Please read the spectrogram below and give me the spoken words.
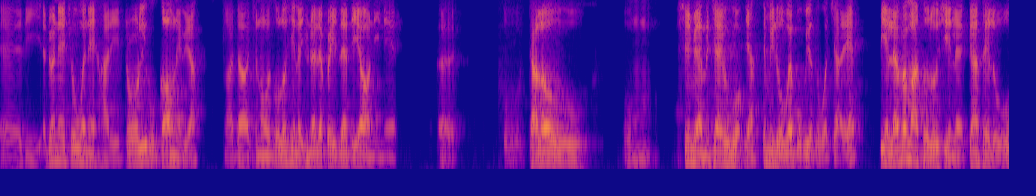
အဲဒီအတွင်းထဲချိုးဝင်တဲ့ဟာတွေတော်တော်လေးကိုကောင်းတယ်ဗျာအဲဒါကျွန်တော်ဆိုလို့ရှိရင်လည်း United ပြည်သက်တယောက်အနေနဲ့အဲဟိုဒါလောက်ဟိုရှင်းပြမကြိုက်ဘူးပေါ့ဗျာစမီလိုပဲပို့ပြီးတော့သဘောကျတယ်ပြီးရင် level မှာဆိုလို့ရှိရင်လည်း cancel လို့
